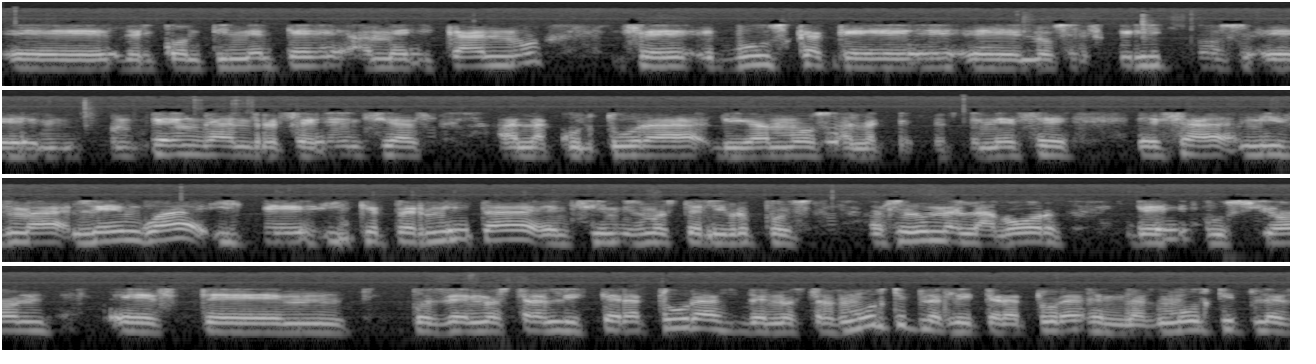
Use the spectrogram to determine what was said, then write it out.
eh, del continente americano. Se busca que eh, los escritos contengan referencias a la cultura, digamos, a la que pertenece esa misma lengua y que, y que permita en sí mismo este libro, pues, hacer una labor de difusión, este, pues de nuestras literaturas, de nuestras múltiples literaturas en las múltiples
